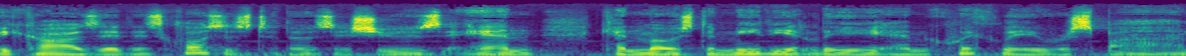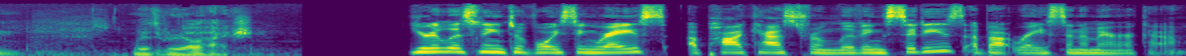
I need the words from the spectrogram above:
because it is closest to those issues and can most immediately and quickly respond with real action. You're listening to Voicing Race, a podcast from Living Cities about race in America.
